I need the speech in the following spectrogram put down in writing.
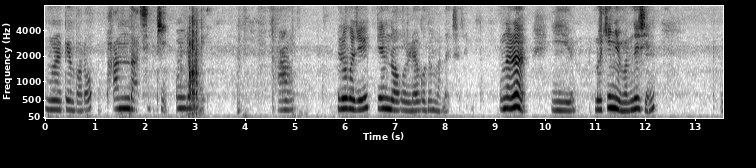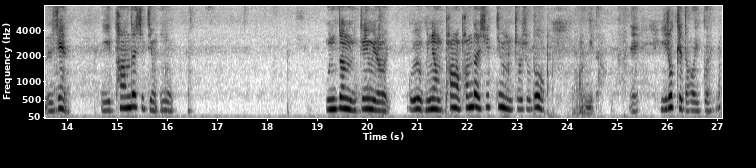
오늘 게임 바로 판다시티 온라인 게임. 아, 여러 가지 게임도 하고 레고도 만들 차례입니다. 오늘은 이 루시님 만드신 만드신 이 판다시티 우- 운전 게임이라고요. 그냥 파, 판다시티만 쳐셔도 합니다. 네, 이렇게 나와 있거든요.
